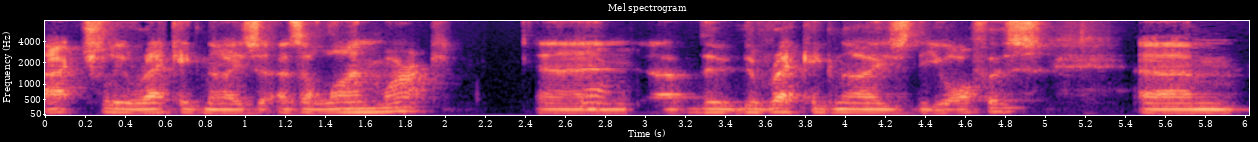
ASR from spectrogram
actually recognise it as a landmark, and yeah. Uh, they, they recognise the office. Um,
